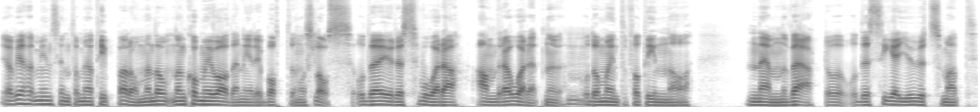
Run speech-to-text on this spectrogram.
jag vet, minns inte om jag tippar dem, men de, de kommer ju vara där nere i botten och slåss. Och det är ju det svåra andra året nu. Mm. Och de har inte fått in något nämnvärt. Och, och det ser ju ut som att,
